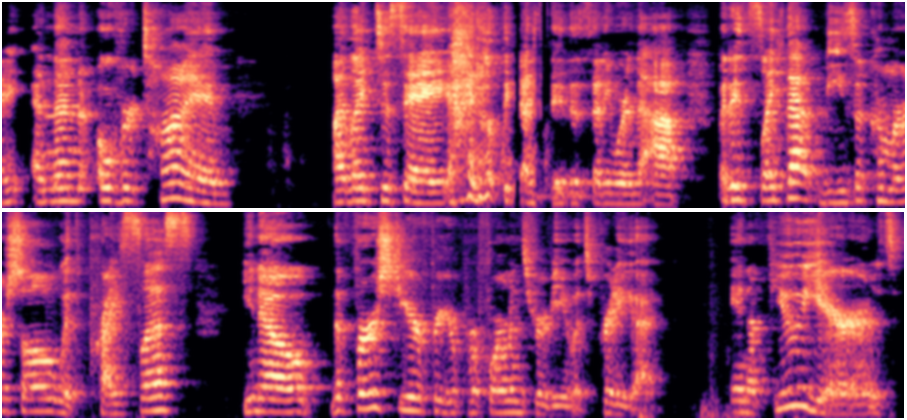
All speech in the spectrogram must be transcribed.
right and then over time i like to say i don't think i say this anywhere in the app but it's like that visa commercial with priceless you know the first year for your performance review it's pretty good in a few years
